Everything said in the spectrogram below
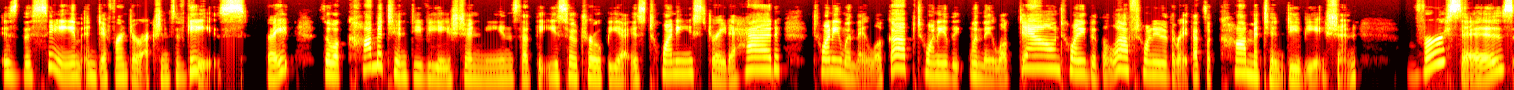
is the same in different directions of gaze, right? So, a comitant deviation means that the esotropia is 20 straight ahead, 20 when they look up, 20 when they look down, 20 to the left, 20 to the right. That's a comitant deviation versus,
